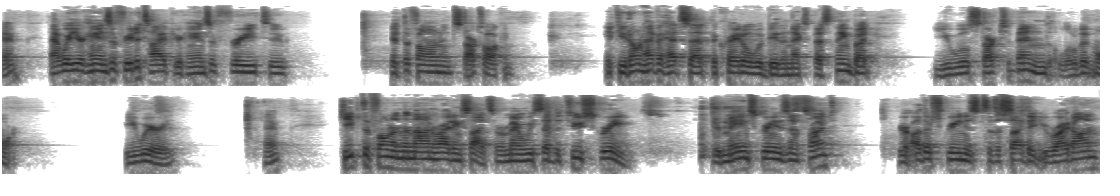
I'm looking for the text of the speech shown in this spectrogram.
Okay? That way your hands are free to type, your hands are free to hit the phone and start talking. If you don't have a headset, the cradle would be the next best thing, but you will start to bend a little bit more. Be weary. Okay? Keep the phone on the non-writing side. So remember we said the two screens. Your main screen is in front, your other screen is to the side that you write on,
